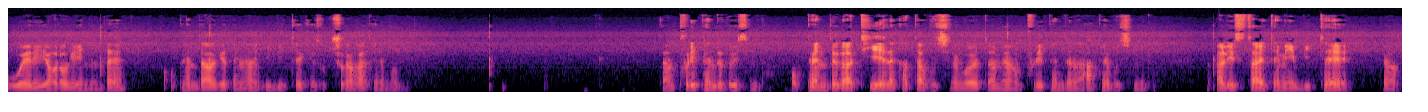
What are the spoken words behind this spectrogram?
OL이 여러 개 있는데 append 하게 되면 이 밑에 계속 추가가 되는 겁니다. 다음 prepend도 있습니다. append가 뒤에다 갖다 붙이는 거였다면 prepend는 앞에 붙입니다. 아까 리스트 아이템이 밑에 그러니까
